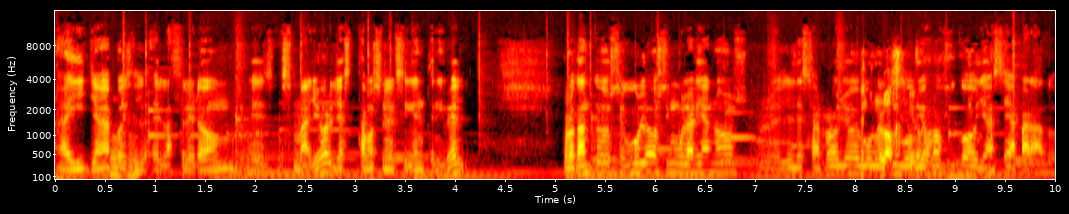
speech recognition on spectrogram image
ahí ya pues el, acelerón es, mayor, ya estamos en el siguiente nivel. Por lo tanto, según los singularianos, el desarrollo evolutivo biológico ya se ha parado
